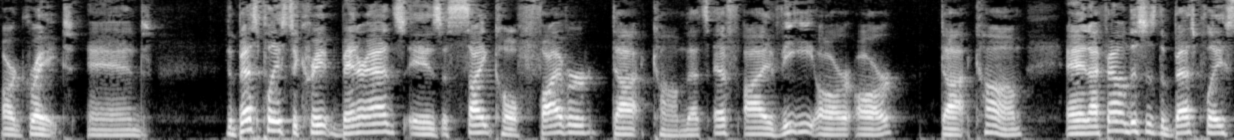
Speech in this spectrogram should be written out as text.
are great and the best place to create banner ads is a site called fiverr.com. That's F I V E R R.com. And I found this is the best place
